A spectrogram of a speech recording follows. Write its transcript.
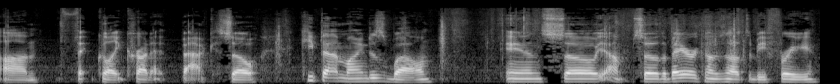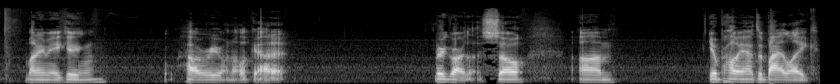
um, like credit back. So keep that in mind as well. And so, yeah, so the Bayer comes out to be free, money making, however you want to look at it. Regardless. So, um, you'll probably have to buy like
